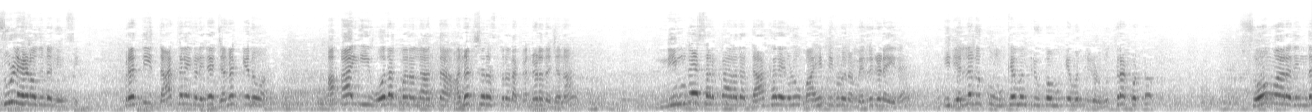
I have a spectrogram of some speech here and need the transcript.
ಸುಳ್ಳು ಹೇಳೋದನ್ನ ನಿಲ್ಲಿಸಿ ಪ್ರತಿ ದಾಖಲೆಗಳಿದೆ ಜನಕ್ಕೇನು ಆ, ಈ ಓದಕ್ ಬರಲ್ಲ ಅಂತ ಅನಕ್ಷರಸ್ಥರದ ಕನ್ನಡದ ಜನ ನಿಮ್ದೇ ಸರ್ಕಾರದ ದಾಖಲೆಗಳು ಮಾಹಿತಿಗಳು ನಮ್ಮ ಎದುರುಗಡೆ ಇದೆ. ಇದೆಲ್ಲದಕ್ಕೂ ಮುಖ್ಯಮಂತ್ರಿ, ಉಪಮುಖ್ಯಮಂತ್ರಿಗಳು ಉತ್ತರ ಕೊಟ್ಟು ಸೋಮವಾರದಿಂದ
